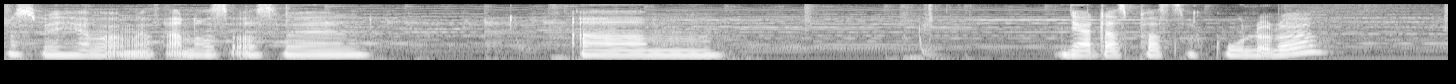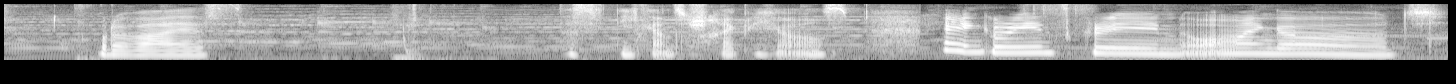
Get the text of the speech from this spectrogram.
Müssen wir hier aber irgendwas anderes auswählen. Ähm, ja, das passt doch gut, oder? Oder weiß? Das sieht nicht ganz so schrecklich aus. Hey, Greenscreen. Oh mein Gott.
